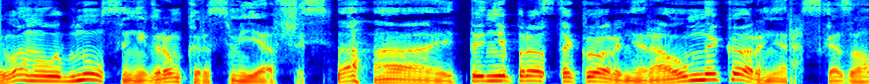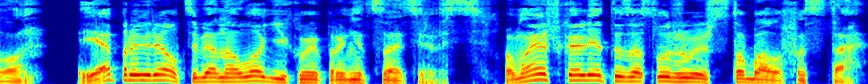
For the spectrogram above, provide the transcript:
Иван улыбнулся, негромко рассмеявшись. «Ага, ты не просто Корнер, а умный Корнер», — сказал он. «Я проверял тебя на логику и проницательность. По моей шкале ты заслуживаешь сто баллов из ста.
